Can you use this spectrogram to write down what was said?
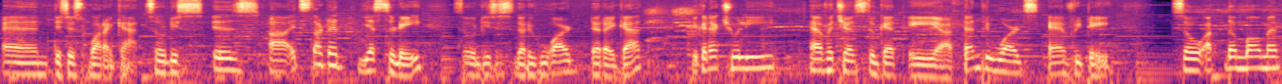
And this is what I got. So this is, uh, it started yesterday. So this is the reward that I got. You can actually have a chance to get a uh, 10 rewards every day so at the moment,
